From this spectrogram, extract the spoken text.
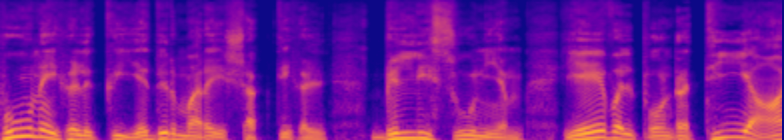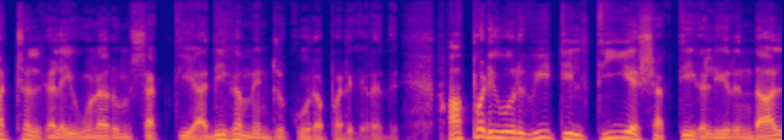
பூனைகளுக்கு எதிர்மறை சக்திகள் பில்லி சூனியம் ஏவல் போன்ற தீய ஆற்றல்களை உணரும் சக்தி அதிகம் என்று கூறப்படுகிறது. அப்படி ஒரு வீட்டில் தீய சக்திகள் இருந்தால்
